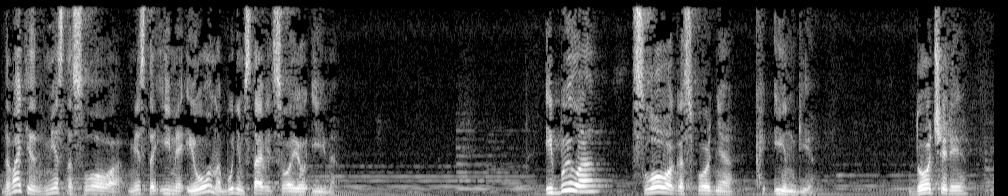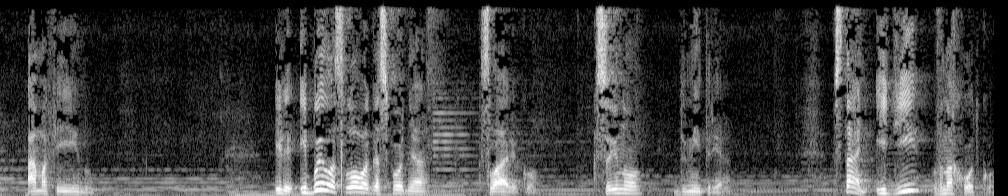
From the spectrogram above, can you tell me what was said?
Давайте вместо слова, вместо имя Иона будем ставить свое имя. «И было слово Господня к Инге, дочери Амафиину, или «И было слово Господня к Славику, к сыну Дмитрия. Встань, иди в находку,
